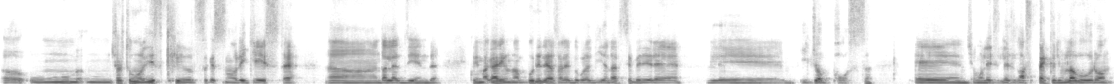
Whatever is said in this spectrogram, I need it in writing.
uh, un, un, certo numero di skills che sono richieste uh, dalle aziende. Quindi magari una buona idea sarebbe quella di andarsi a vedere le, i job post, e, diciamo, le, le, l'aspetto di un lavoro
